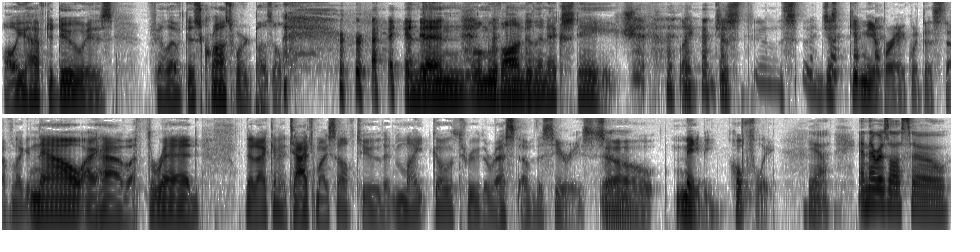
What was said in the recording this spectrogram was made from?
All you have to do is fill out this crossword puzzle, and then we'll move on to the next stage. Like, just just give me a break with this stuff. Like now, I have a thread that I can attach myself to that might go through the rest of the series. So maybe, hopefully. Yeah. And there was also,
